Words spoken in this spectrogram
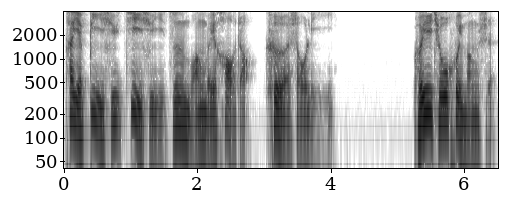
他也必须继续以尊王为号召，恪守礼仪。葵丘会盟时，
